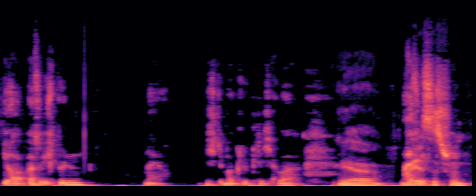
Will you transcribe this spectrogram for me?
Ja, also ich bin, naja, nicht immer glücklich, aber. Ja, wer also, ist es schon?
